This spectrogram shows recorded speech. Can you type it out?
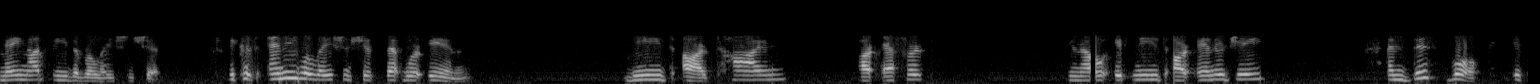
may not be the relationship, because any relationship that we're in needs our time, our effort. You know, it needs our energy. And this book, it's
